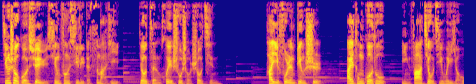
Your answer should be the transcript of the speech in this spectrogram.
经受过血雨腥风洗礼的司马懿，又怎会束手受擒？他以夫人病逝，哀痛过度，引发旧疾为由，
